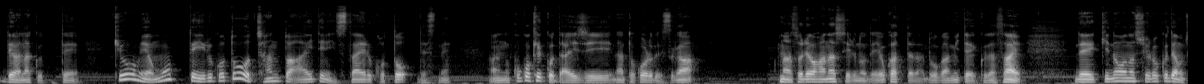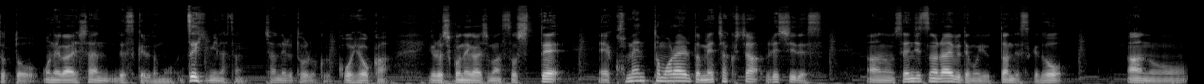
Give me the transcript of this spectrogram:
ではなくって興味を持っていることをちゃんと相手に伝えることですねあのここ結構大事なところですがまあそれを話しているのでよかったら動画見てください。で、昨日の収録でもちょっとお願いしたんですけれども、ぜひ皆さんチャンネル登録、高評価よろしくお願いします。そして、えーコメントもらえるとめちゃくちゃ嬉しいです。あの、先日のライブでも言ったんですけど、あの、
